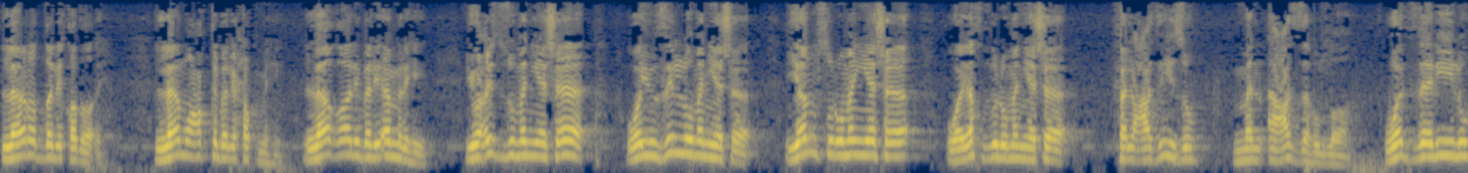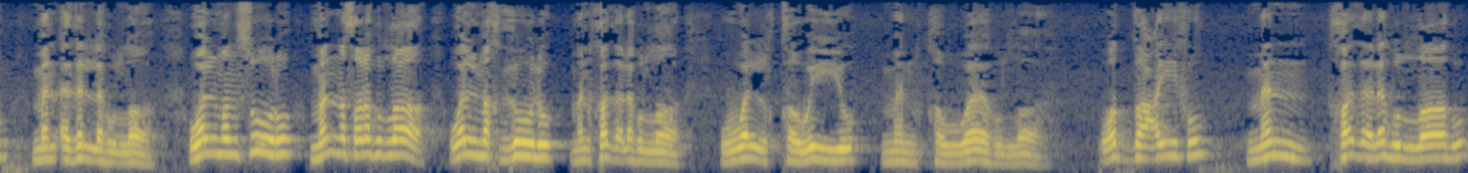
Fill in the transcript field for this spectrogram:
لا رد لقضائه. لا معقب لحكمه لا غالب لأمره. يعز من يشاء ويذل من يشاء ينصر من يشاء ويخذل من يشاء. فالعزيز من أعزه الله والذليل من أذله الله والمنصور من نصره الله والمخذول من خذله الله والقوي من قواه الله والضعيف من خذله الله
